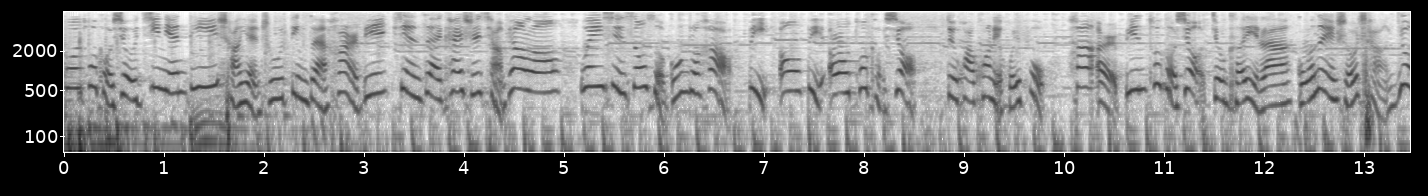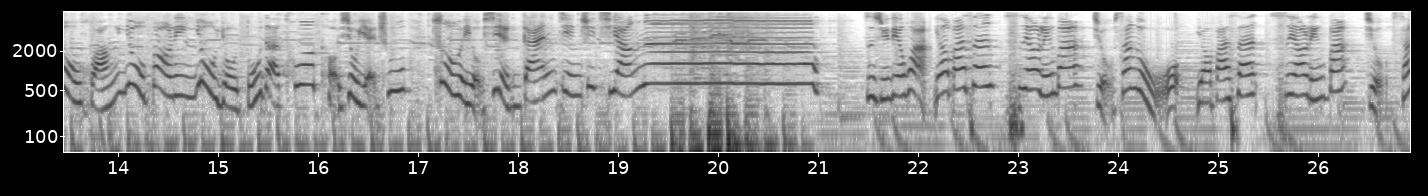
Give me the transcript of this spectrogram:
波脱口秀今年第一场演出定在哈尔滨，现在开始抢票喽！微信搜索公众号 “b o b o 脱口秀”，对话框里回复“哈尔滨脱口秀”就可以啦。国内首场又黄又暴力又有毒的脱口秀演出，座位有限，赶紧去抢啊！咨询电话：幺八三四幺零八九三个五，幺八三四幺零八九三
